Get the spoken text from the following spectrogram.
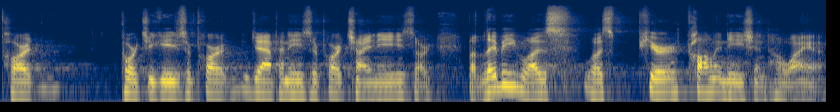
part Portuguese or part Japanese or part Chinese, or, but Libby was, was pure Polynesian Hawaiian.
